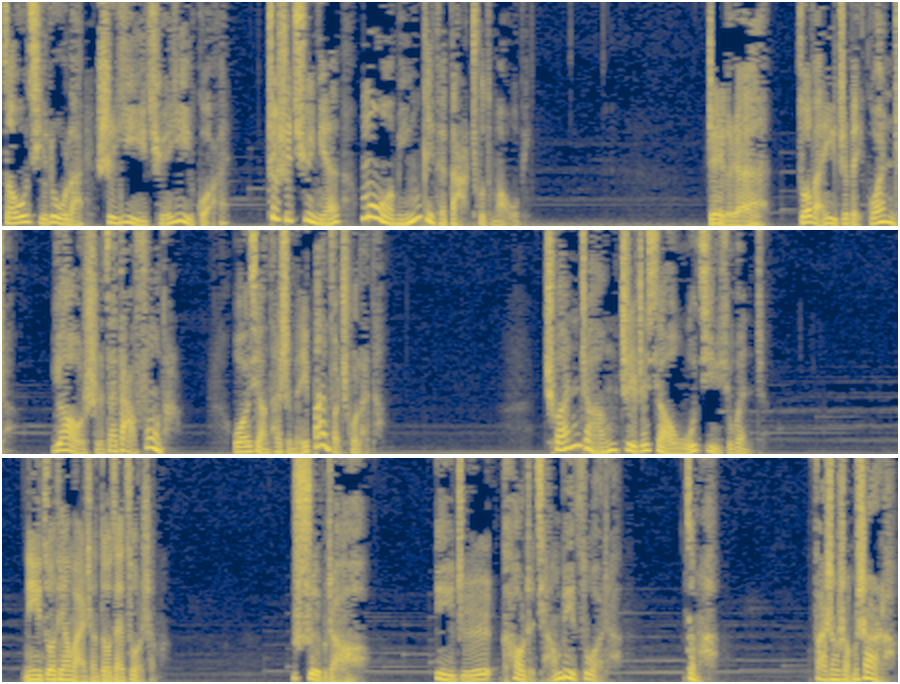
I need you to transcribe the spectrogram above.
走起路来是一瘸一拐，这是去年莫名给他打出的毛病。这个人昨晚一直被关着，钥匙在大副那儿，我想他是没办法出来的。船长指着小吴继续问着：“你昨天晚上都在做什么？睡不着。”一直靠着墙壁坐着，怎么？发生什么事儿了？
